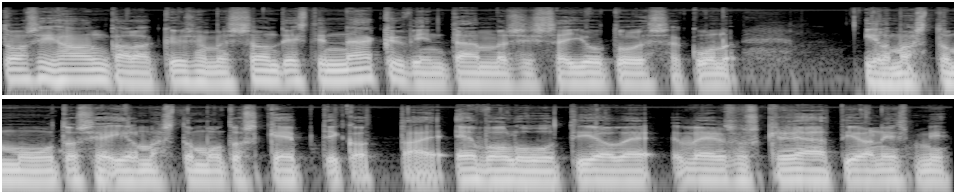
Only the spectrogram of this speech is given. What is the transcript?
tosi hankala kysymys. Se on tietysti näkyvin tämmöisissä jutuissa kuin ilmastonmuutos ja ilmastonmuutoskeptikot tai evoluutio versus kreationismi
